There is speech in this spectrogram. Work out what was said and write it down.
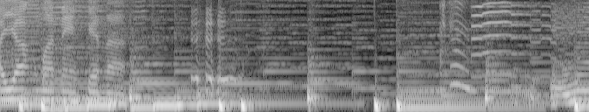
hayang maneh kena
